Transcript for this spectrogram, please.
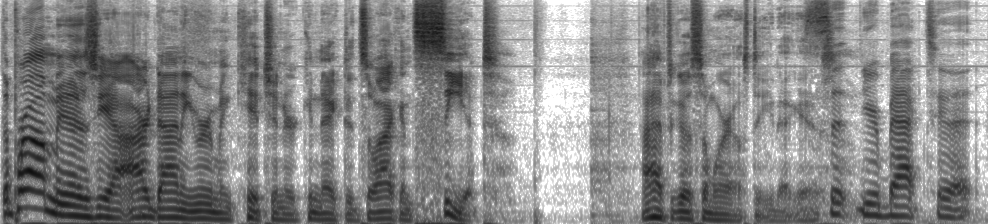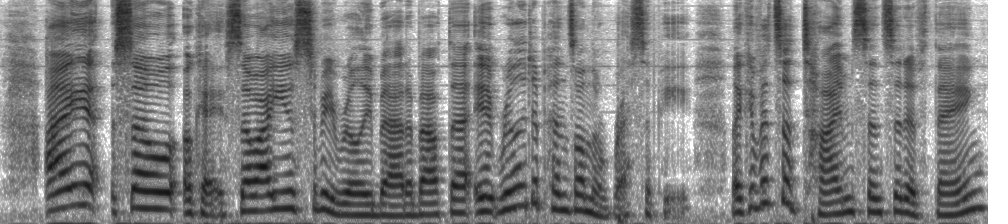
The problem is, yeah, our dining room and kitchen are connected, so I can see it. I have to go somewhere else to eat, I guess. you are back to it. I so okay, so I used to be really bad about that. It really depends on the recipe. Like if it's a time sensitive thing,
